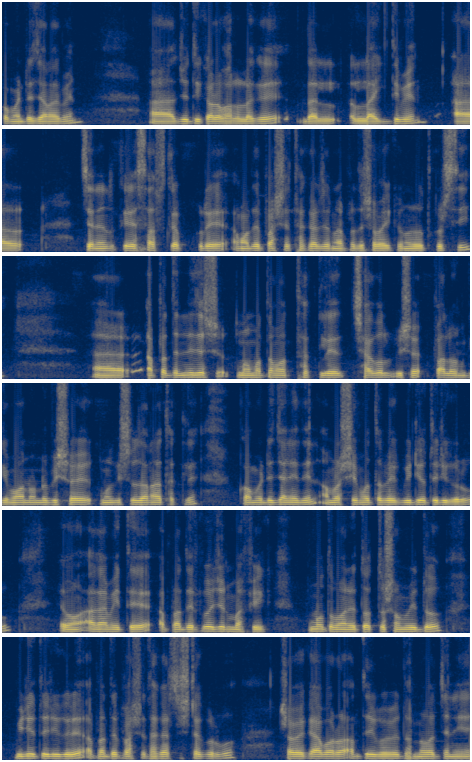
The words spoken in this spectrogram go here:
কমেন্টে জানাবেন। আর যদি কারও ভালো লাগে লাইক দিবেন। আর চ্যানেলকে সাবস্ক্রাইব করে আমাদের পাশে থাকার জন্য আপনাদের সবাইকে অনুরোধ করছি। আপনাদের নিজস্ব কোনো মতামত থাকলে ছাগল বিষয়, পালন কিংবা অন্যান্য বিষয়ে কোনো কিছু জানা থাকলে কমেন্টে জানিয়ে দিন। আমরা সে মোতাবেক ভিডিও তৈরি করব এবং আগামীতে আপনাদের প্রয়োজন মাফিক উন্নত মানের তথ্য সমৃদ্ধ ভিডিও তৈরি করে আপনাদের পাশে থাকার চেষ্টা করব। সবাইকে আবারও আন্তরিকভাবে ধন্যবাদ জানিয়ে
